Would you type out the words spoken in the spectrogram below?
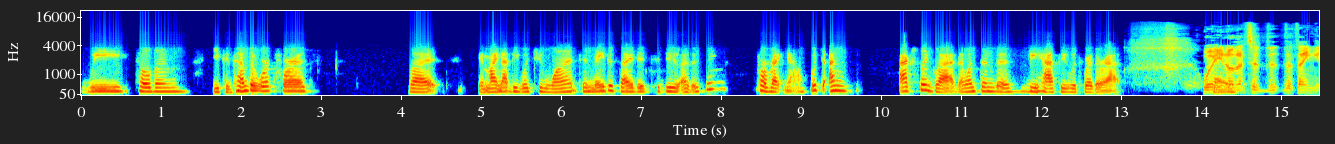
we told them you can come to work for us, but it might not be what you want. And they decided to do other things for right now, which I'm actually glad. I want them to be happy with where they're at. Well, you know that's a, the, the thing,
